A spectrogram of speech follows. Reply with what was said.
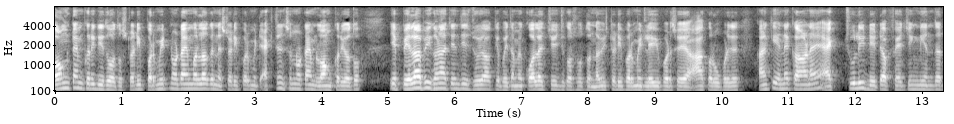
લોંગ ટાઈમ કરી દીધો હતો. સ્ટડી પરમિટનો ટાઈમ અલગ અને સ્ટડી પરમિટ એક્સટેન્શનનો ટાઈમ લોંગ કર્યો હતો. એ પહેલાં બી ઘણા ચેન્જીસ જોયા કે ભાઈ તમે કોલેજ ચેન્જ કરશો તો નવી સ્ટડી પરમિટ લેવી પડશે, આ કરવું પડશે. કારણ કે એને કારણે એકચ્યુઅલી ડેટા ફેચિંગની અંદર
